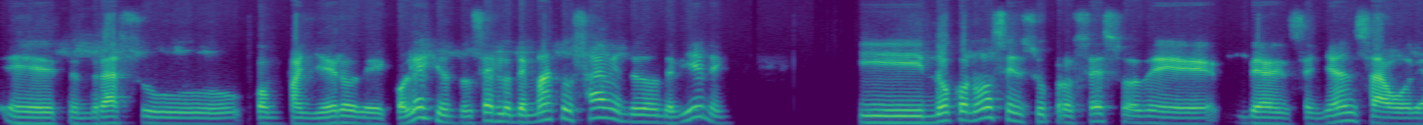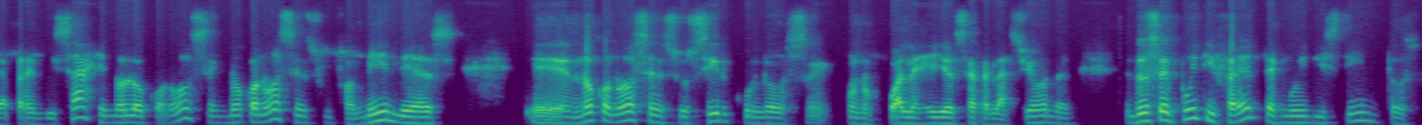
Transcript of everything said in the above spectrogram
Eh, tendrá su compañero de colegio. Entonces los demás no saben de dónde vienen y no conocen su proceso de, enseñanza o de aprendizaje, no lo conocen, no conocen sus familias, eh, no conocen sus círculos eh, con los cuales ellos se relacionan. Entonces, muy diferentes, muy distintos.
